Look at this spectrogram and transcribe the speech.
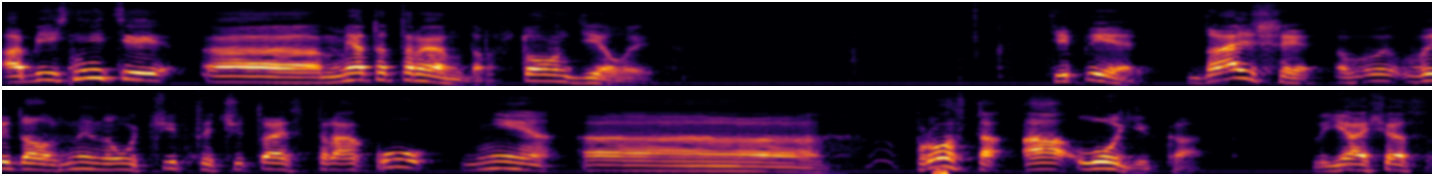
Объясните э, метод рендер, что он делает. Теперь, дальше вы, вы должны научиться читать строку не э, просто, а логика. Я сейчас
